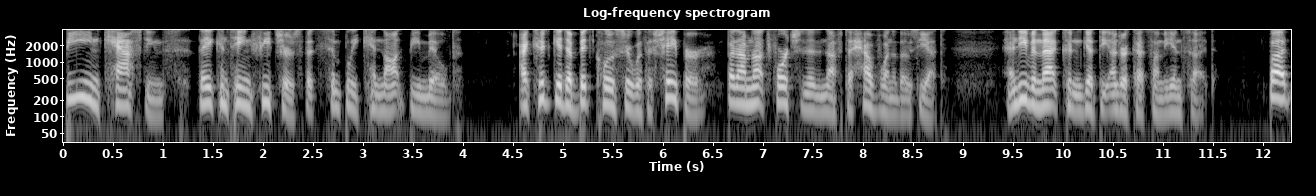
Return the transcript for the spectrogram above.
Being castings, they contain features that simply cannot be milled. I could get a bit closer with a shaper, but I'm not fortunate enough to have one of those yet, and even that couldn't get the undercuts on the inside. But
